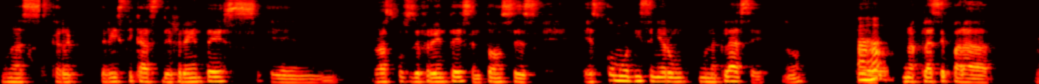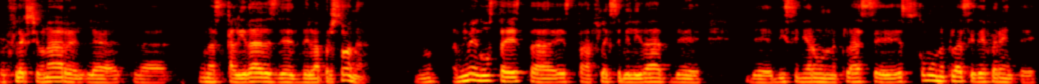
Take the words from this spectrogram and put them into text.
unas características diferentes, eh, rasgos diferentes, entonces es como diseñar una clase, ¿no? Eh, una clase para reflexionar unas calidades de, la persona, ¿no? A mí me gusta esta, esta flexibilidad de, diseñar una clase, es como una clase diferente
